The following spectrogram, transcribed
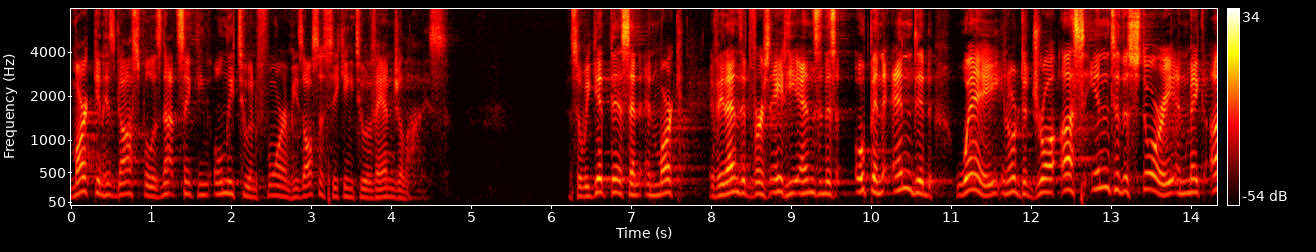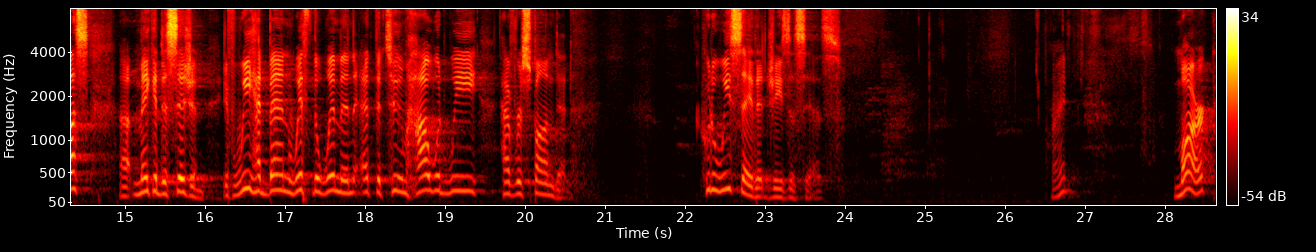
Mark in his gospel is not seeking only to inform, he's also seeking to evangelize. And so we get this, and, and Mark if it ends at verse 8, he ends in this open ended way in order to draw us into the story and make us uh, make a decision. If we had been with the women at the tomb, how would we have responded? Who do we say that Jesus is? Right? Mark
